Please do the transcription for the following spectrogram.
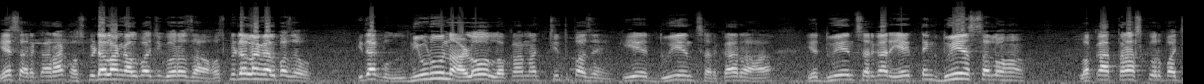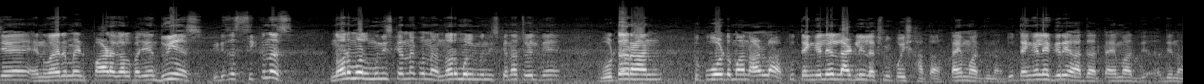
हे सरकाराक हॉस्पिटलांत घालपाची गरज आहा हॉस्पिटलांक घालपा जावो कित्याक निवडून हाडलो लोकांना चिंतपा जाय की हे दुयेंत सरकार आहा. हे दुयेंत सरकार हे तांकां दुयेंस जालो आहा लोकांक त्रास करपाचे एनवायरमेंट पाड घालपाचें हें दुयेंस. It is a sickness normal मनीस केन्ना करना नॉर्मल मनीस केन्ना चोयलें तें? वोटरान तुका वोट मान हाडला. तूं तेंगेले लाडली लक्ष्मी पयशे खाता टायमार दिना. तूं तेंगेले गृह आधार टायमार दिना.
